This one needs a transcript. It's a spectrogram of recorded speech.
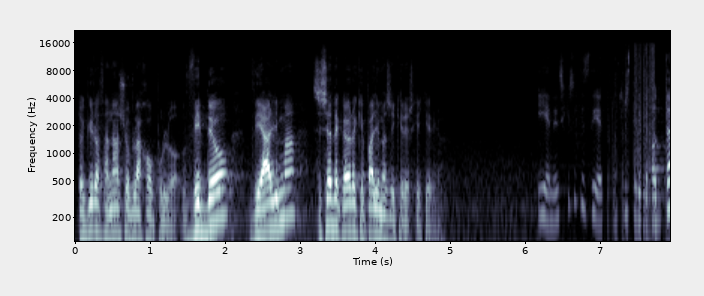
τον κύριο Θανάσιο Βλαχόπουλο. Βίντεο, διάλειμμα, στις 11 ώρα και πάλι μαζί κυρίες και κύριοι. Η ενίσχυση της διεθνού δραστηριότητα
